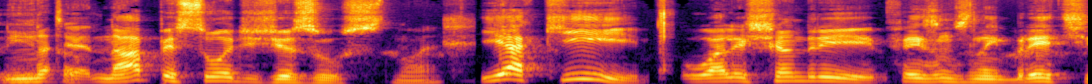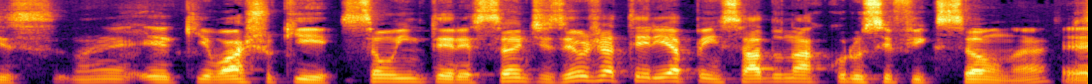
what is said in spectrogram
Na, na pessoa de Jesus, não é? E aqui o Alexandre fez uns lembretes, né, que eu acho que são interessantes. Eu já teria pensado na crucifixão, né? É,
